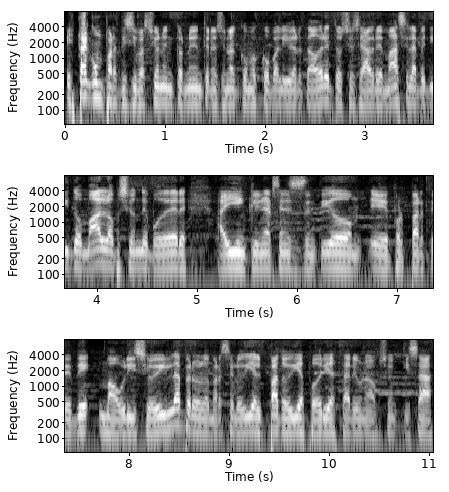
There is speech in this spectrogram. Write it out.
está con participación en torneo internacional como Copa Libertadores, entonces se abre más el apetito, más la opción de poder ahí inclinarse en ese sentido eh, por parte de Mauricio Isla, pero lo de Marcelo Díaz, el Pato Díaz podría estar en una opción quizá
